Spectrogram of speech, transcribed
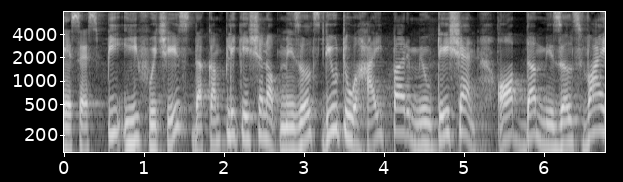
SSPE which is the complication of measles due to hypermutation of the measles virus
